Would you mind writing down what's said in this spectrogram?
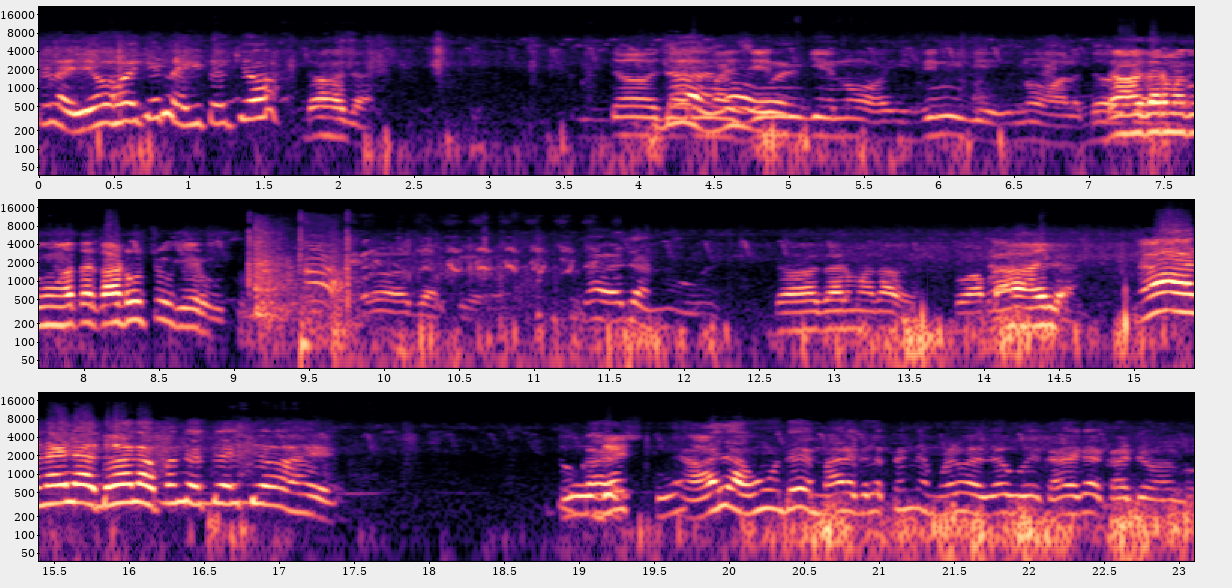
પેલા લેવો હોય કેટલા ઈ તો કયો? દસ હજાર. દસ હજારમાં જિંદગી નો જિંદગી નો હાલે દસ દસ તો હું અત્યારે કાઢું છું ઘેરું દસ હજાર દસ હજાર દસ હજાર જ આવે. તો આપડે આ હાલ્યા. ના ના લા દસ ના પંદર દઈ દેવા હે તું દઈશ તું? હાલા હું દે મારે ગર્લફ્રેન્ડ ને મળવા જવું એ કાય કાય કાઢો હાલો.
